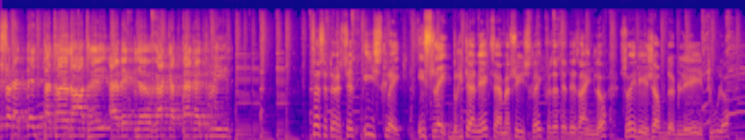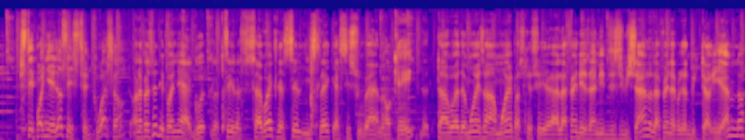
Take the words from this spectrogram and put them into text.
Ça, la belle pateur d'entrée avec le rack à parapluie. Ça, c'est un style Eastlake. Eastlake. Britannique, c'est un monsieur Eastlake qui faisait ces designs-là. Souvent, il y a des gerbes de blé et tout, là. Puis ces poignées-là, c'est style quoi, ça? On appelle ça des poignées à gouttes, là. Tu sais, là, ça va être le style Eastlake assez souvent, là. OK. T'en vois de moins en moins parce que c'est à la fin des années 1800, là, la fin de la période victorienne, là.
